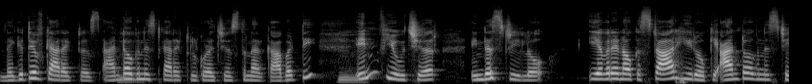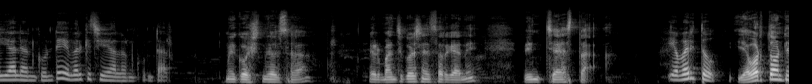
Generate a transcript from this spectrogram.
negative characters antagonist క్యారెక్టర్లు కూడా చేస్తున్నారు. కాబట్టి ఇన్ ఫ్యూచర్ ఇండస్ట్రీలో ఎవరైనా ఒక స్టార్ హీరోకి యాంటాగనిస్ట్ చేయాలి అనుకుంటే ఎవరికి చేయాలనుకుంటారు? మీ క్వశ్చన్ తెలుసా? మీరు మంచి క్వశ్చన్ ఇస్తారు కానీ నేను చేస్తా. ఎవరితో? ఎవరితో అంటే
